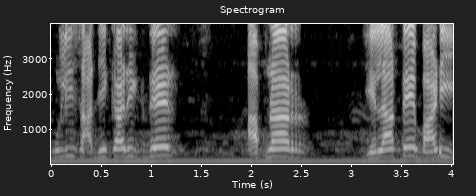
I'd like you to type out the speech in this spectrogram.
পুলিশ আধিকারিকদের আপনার জেলাতে বাড়ি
